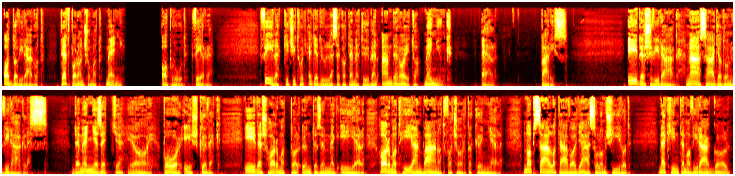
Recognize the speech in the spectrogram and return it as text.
Add a virágot, tedd parancsomat, menj. Apród, félre. Félek kicsit, hogy egyedül leszek a temetőben, ám de rajta, menjünk. El. Paris. Édes virág, nászágyadon virág lesz. De mennyezetje, jaj, por és kövek, édes harmattal öntözöm meg éjjel, harmat hián bánat facsarta könnyel. Napszállatával gyászolom sírod, meghintem a virággal,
